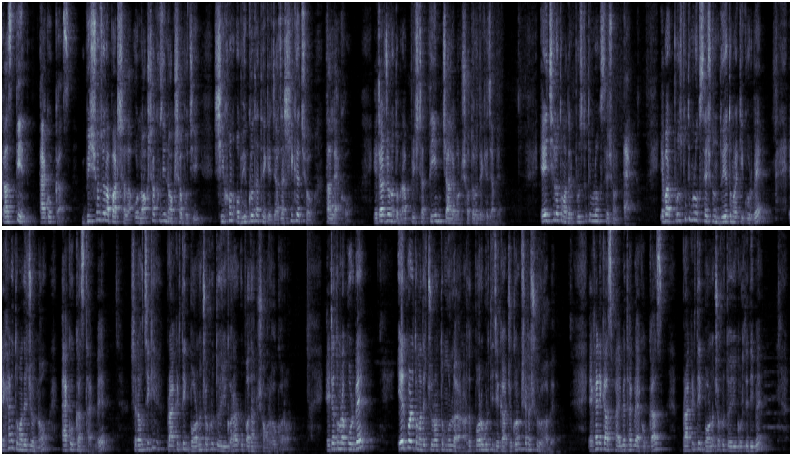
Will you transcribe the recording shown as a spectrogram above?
কাজ তিন, একক কাজ। বিশ্বজোড়া পাঠশালা ও নকশাখুঁজি নকশাবুঝি শিখন অভিজ্ঞতা থেকে যা যা শিখেছ তা লেখো। এটার জন্য তোমরা পৃষ্ঠা তিন, চার এবং সতেরো দেখে যাবে। এই ছিল তোমাদের প্রস্তুতিমূলক সেশন এক। এবার প্রস্তুতিমূলক সেশন দুয়ে তোমরা কি করবে? এখানে তোমাদের জন্য একক কাজ থাকবে। সেটা হচ্ছে কি, প্রাকৃতিক বর্ণচক্র তৈরি করার উপাদান সংগ্রহ করো। এটা তোমরা করবে। এরপরে তোমাদের চূড়ান্ত মূল্যায়ন, অর্থাৎ পরবর্তী যে কার্যক্রম, সেটা শুরু হবে। এখানে কাজ ফাইভে থাকবে একক কাজ। প্রাকৃতিক বর্ণচক্র তৈরি করতে দিবে।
